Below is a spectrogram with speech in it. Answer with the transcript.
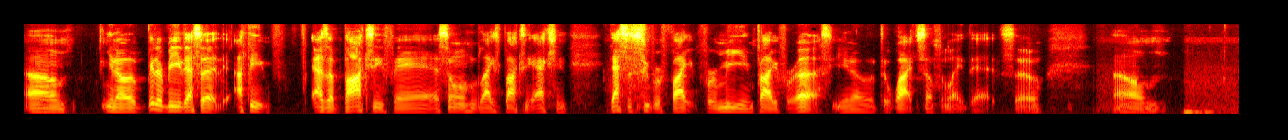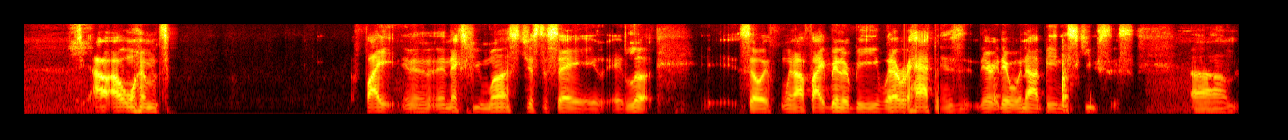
um, you know, Beterbiev. That's a, I think, as a boxing fan, as someone who likes boxing action, that's a super fight for me and probably for us. You know, to watch something like that. So, um, I, I want him to fight in, in the next few months just to say, hey, hey look so if when I fight Beterbiev, whatever happens, there there will not be any excuses. Um,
